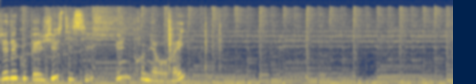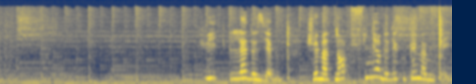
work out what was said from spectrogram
J'ai découpé juste ici une première oreille. Puis la deuxième. Je vais maintenant finir de découper ma bouteille.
